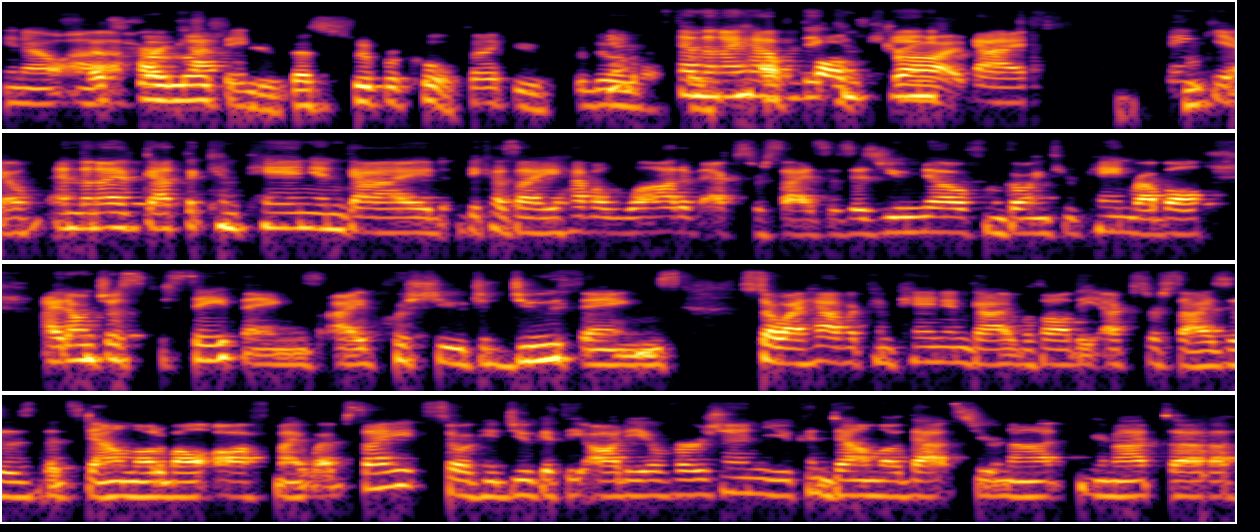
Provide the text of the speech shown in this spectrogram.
you know uh, that's hard nice copy. of you that's super cool thank you for doing yeah. that and then i have the companion guide Thank you. And then I've got the companion guide because I have a lot of exercises. As you know from going through Pain Rebel, I don't just say things, I push you to do things. So I have a companion guide with all the exercises that's downloadable off my website. So if you do get the audio version, you can download that so you're not you're not uh,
